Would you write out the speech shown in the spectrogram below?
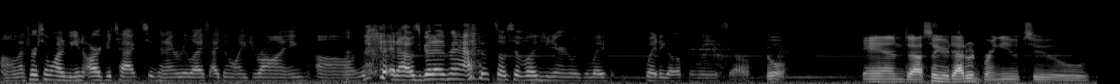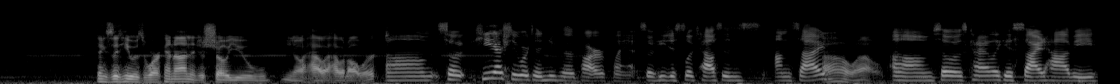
Um, at first, I wanted to be an architect, and then I realized I don't like drawing, um, and I was good at math, so civil engineering was the way way to go for me. So Cool. And uh, so your dad would bring you to things that he was working on and just show you, you know, how, how it all worked? Um, so he actually worked at a nuclear power plant. So he just flipped houses on the side. Oh, wow. Um, so it was kind of like his side hobby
